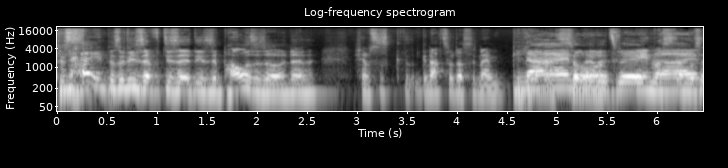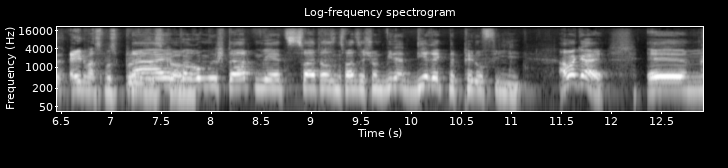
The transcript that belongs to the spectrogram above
Das, Nein. Das ist so diese, diese, diese Pause so. Und dann, ich habe gedacht, so, dass in deinem Gehirn Nein, so um Willen, irgendwas, nein. muss, irgendwas muss Böses Nein, kommen. warum starten wir jetzt 2020 schon wieder direkt mit Pädophilie? Aber geil. Ähm,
